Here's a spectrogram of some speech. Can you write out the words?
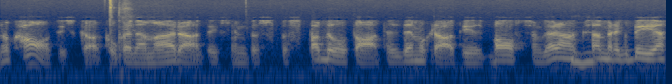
nu, haotiskāku kādā mērā. Teiksim, tas, tas stabilitātes, demokrātijas balsts un garām, kas mhm. Amerika bija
